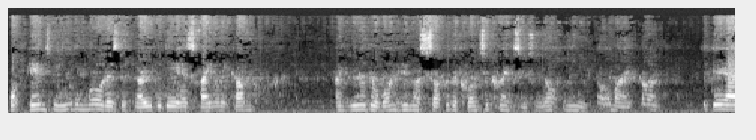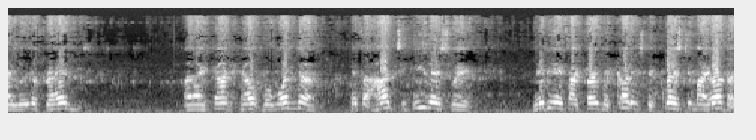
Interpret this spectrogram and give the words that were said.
What pains me even more is that now the day has finally come, and you're the one who must suffer the consequences, not me. Oh my God, today I lose a friend, and I can't help but wonder if it had to be this way. Maybe if I found the courage to question my other,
